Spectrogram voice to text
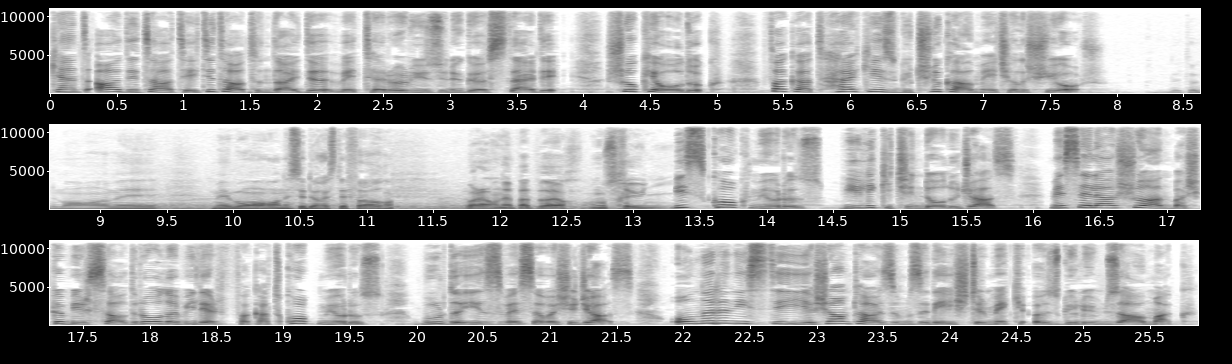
Kent adeta tehdit altındaydı ve terör yüzünü gösterdi. Şoke olduk. Fakat herkes güçlü kalmaya çalışıyor. Biz korkmuyoruz. Birlik içinde olacağız. Mesela şu an başka bir saldırı olabilir fakat korkmuyoruz. Buradayız ve savaşacağız. Onların isteği yaşam tarzımızı değiştirmek, özgürlüğümüzü almak.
